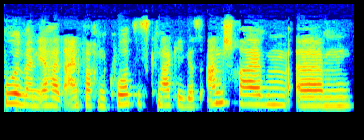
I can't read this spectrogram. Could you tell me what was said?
cool, wenn ihr halt einfach ein kurzes, knackiges Anschreiben ähm,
